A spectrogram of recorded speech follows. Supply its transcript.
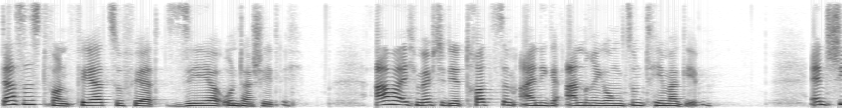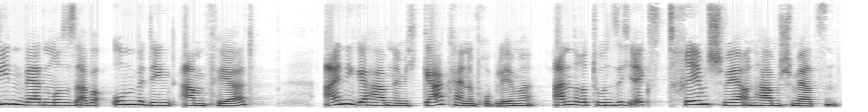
Das ist von Pferd zu Pferd sehr unterschiedlich. Aber ich möchte dir trotzdem einige Anregungen zum Thema geben. Entschieden werden muss es aber unbedingt am Pferd. Einige haben nämlich gar keine Probleme, andere tun sich extrem schwer und haben Schmerzen.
